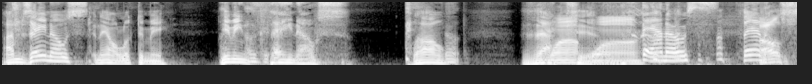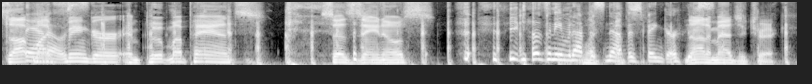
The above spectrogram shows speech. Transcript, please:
I'm Xanos. And they all looked at me. You mean Thanos? Well, that Wah, too. wah. Thanos. Thanos. I'll stop my finger and poop my pants, says Zanos. he doesn't even have to snap his fingers. Not a magic trick.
